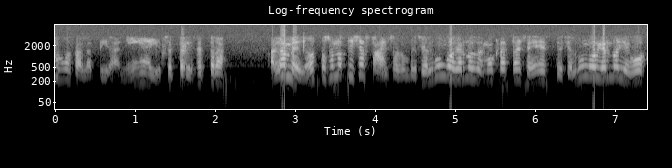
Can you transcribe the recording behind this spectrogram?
vamos a la tiranía y etcétera, etcétera, hágame Dios, pues son noticias falsas, hombre. Si algún gobierno demócrata es este, si algún gobierno llegó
